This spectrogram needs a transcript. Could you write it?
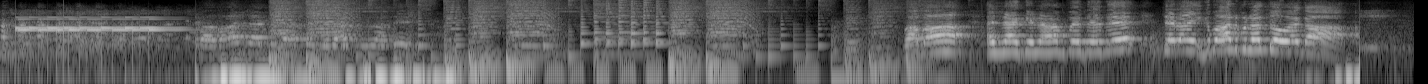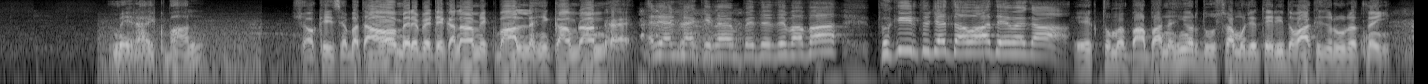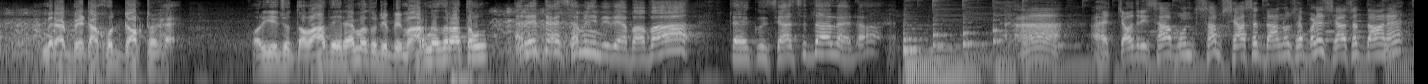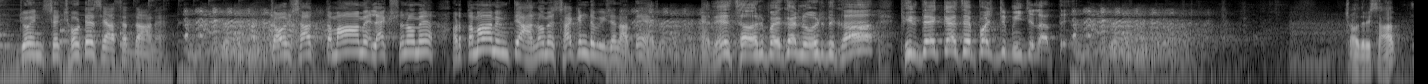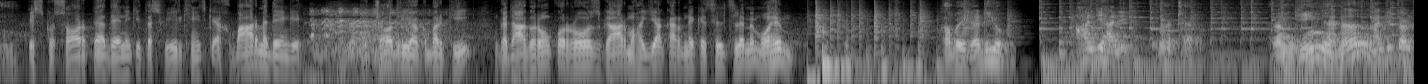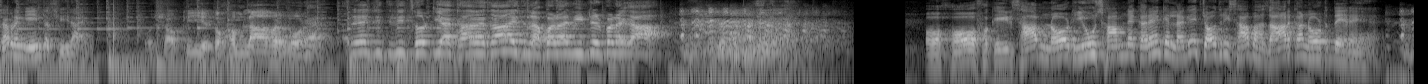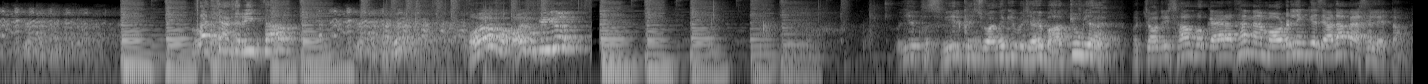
बाबा अल्लाह के नाम पे दे दे तेरा इकबाल बुलंद होएगा। मेरा इकबाल? शौकी से बताओ मेरे बेटे का नाम इकबाल नहीं कामरान है। अरे अल्लाह के नाम पे दे दे बाबा फकीर तुझे दवा देवेगा। एक तो मैं बाबा नहीं और दूसरा मुझे तेरी दवा की ज़रूरत नहीं। मेरा बेटा खुद डॉक्टर है। और ये जो दवा दे रहा है मैं तुझे बीमार नज़र आता हूँ। अरे तय समझ नहीं रहा बाबा। तय कोई सियासतदान है ना? हाँ। चौधरी साहब उन सब सियासतदानों से बड़े सियासतदान हैं जो इनसे छोटे सियासतदान हैं। चौधरी साहब तमाम इलेक्शनों में और तमाम इम्तिहानों में सेकंड डिवीज़न आते हैं। अरे सौ रुपए का नोट दिखा फिर देख कैसे फ़र्स्ट डिवीज़न आते चौधरी साहब इसको सौ रुपया देने की तस्वीर खींच के अखबार में देंगे कि चौधरी अकबर की गदागरों को रोज़गार मुहैया करने के सिलसिले में मुहिम। हाँ भाई रेडी हो? हाँ जी हाँ जी। ठहरो रंगीन है ना? हाँ जी चौधरी साहब रंगीन तस्वीर आएगी वो शौकी ये तो हमलावर हो रहा है। अरे जितनी छोटियाँ खावेगा इतना बड़ा लीडर बनेगा। ओहो फकीर साहब नोट यूँ सामने करें कि लगे चौधरी साहब हज़ार का नोट दे रहे हैं। अच्छा गरीब साहब। ये तस्वीर खिंचवाने की बजाय भाग क्यों गया है? वो चौधरी साहब वो कह रहा था मैं मॉडलिंग के ज़्यादा पैसे लेता हूँ.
